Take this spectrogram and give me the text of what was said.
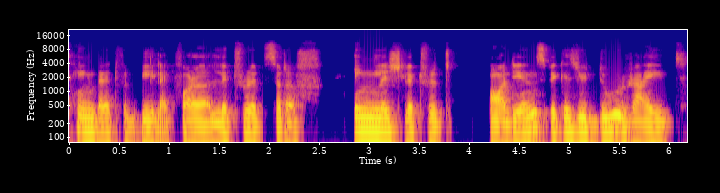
think that it would be like for a literate sort of English literate audience? Because you do write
